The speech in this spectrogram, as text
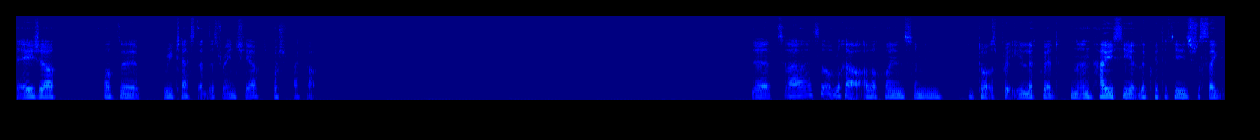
the asia or the retest at this range here to push it back up. Let's uh, sort of look at other coins. I mean, dot's pretty liquid, and, how you see it liquidity is just like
